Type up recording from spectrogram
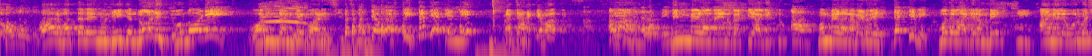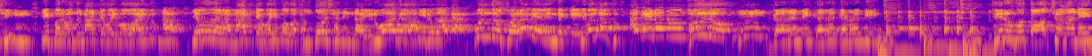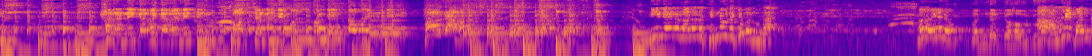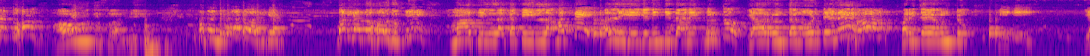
ಆರು ಮದ್ದಲೆಯನ್ನು ಹೀಗೆ ನೋಡಿದ್ದು ನೋಡಿ. ಒಂದನ್ನೇ ಬಾರಿಸಿ ಮತ್ತೆ ಅವರು ಅಷ್ಟು ಇತ್ತದ್ಯಾಕೆ ಯಾಕೆ ಅಲ್ಲಿ? ಪ್ರಚಾರಕ್ಕೆ ಮಾತ್ರ. ಅಮ್ಮ ಹಿಮ್ಮೇಳನ ಏನು ಗಟ್ಟಿಯಾಗಿತ್ತು. ಮುಮ್ಮೇಳನ ಬೇಡವೆ ಗಟ್ಟಿ ಬೇಕು ಮೊದಲಾಗಿ ರಂಬೆ ಆಮೇಲೆ ಊರ್ವಶಿ. ಇಬ್ಬರ ಒಂದು ನಾಟ್ಯ ವೈಭವ ಆಯ್ತು. ಎಲ್ಲರ ನಾಟ್ಯ ವೈಭವ ಸಂತೋಷದಿಂದ ಇರುವಾಗ ಇರುವಾಗ ಒಂದು ಸ್ವರ ಮೇಲಿಂದ ಕೇಳಿ ಬಂದದ್ದು. ಅದೇನದು? ಹೌದು. ಗರನೆ ಗರ ಗರನೆ ತಿರುಗು ತಾಕ್ಷಣನೆ ಗರನೆ ಗರ ಗರನೆ ತಿರುಗು ತಾಕ್ಷಣನೆ ಬಂದು ನಿಂತ ವೈರಿ ಬಂದದ್ದು ಹೌದು. ಆ, ಅಲ್ಲಿ ಬಂದದ್ದು ಹೌದು. ಹೌದು ಸ್ವಾಮಿ. ಅದನ್ನು ನಿಧಾನವಾಗಿ ಹೇಳಿ. ಬಂದದ್ದು ಹೌದು. ಮಾತಿಲ್ಲ ಕತೆ ಇಲ್ಲ ಮತ್ತೆ? ಅಲ್ಲಿಗೆ ಹೀಗೆ ನಿಂತಿದ್ದಾನೆ. ನಿಂತು? ಯಾರು ಅಂತ ನೋಡ್ತೇನೆ? ಹಾ, ಪರಿಚಯ ಉಂಟು. ಹೀಗೆ.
